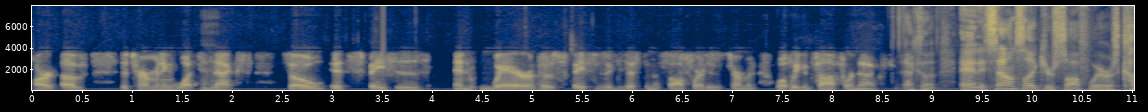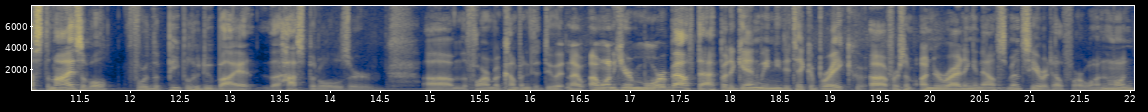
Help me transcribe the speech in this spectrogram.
part of determining what's mm-hmm. next. So it's spaces and where those spaces exist in the software to determine what we can solve for next. Excellent. And it sounds like your software is customizable for the people who do buy it, the hospitals or um, the pharma company to do it. And I, I want to hear more about that. But again, we need to take a break uh, for some underwriting announcements here at Health 411.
